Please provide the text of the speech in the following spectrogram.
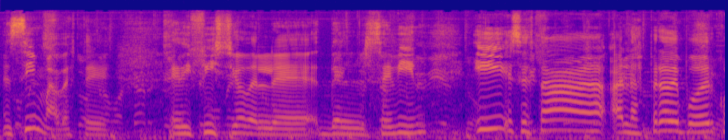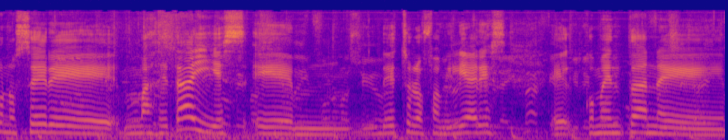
encima de este edificio del, del SEBIN y se está a la espera de poder conocer eh, más detalles. Em, de hecho, los familiares eh, comentan eh,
